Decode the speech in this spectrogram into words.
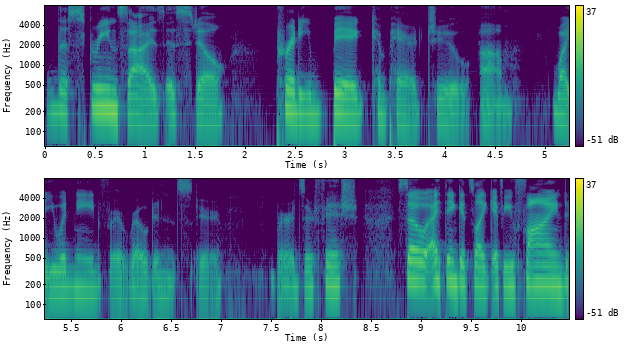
the screen size is still pretty big compared to um, what you would need for rodents or birds or fish. So I think it's like if you find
